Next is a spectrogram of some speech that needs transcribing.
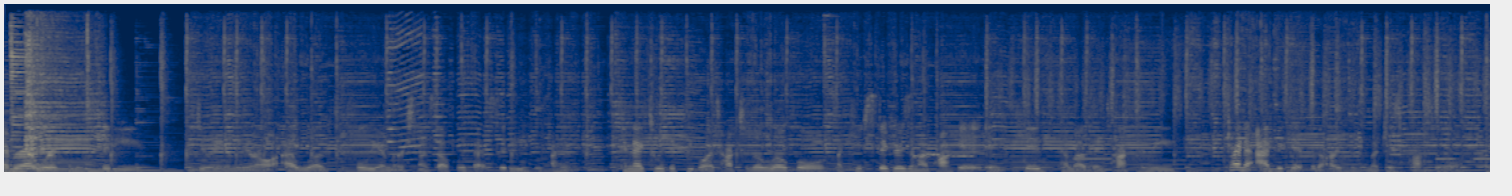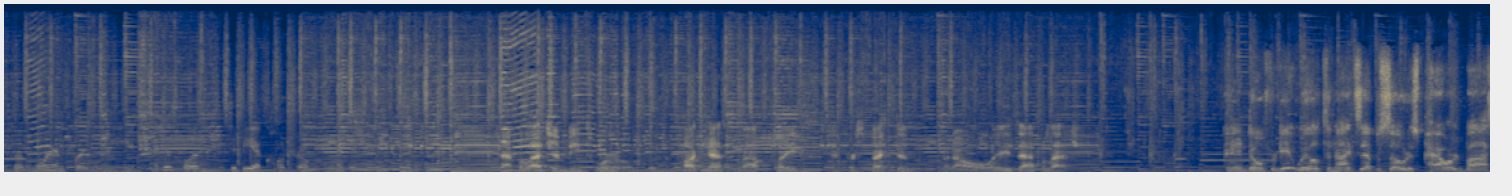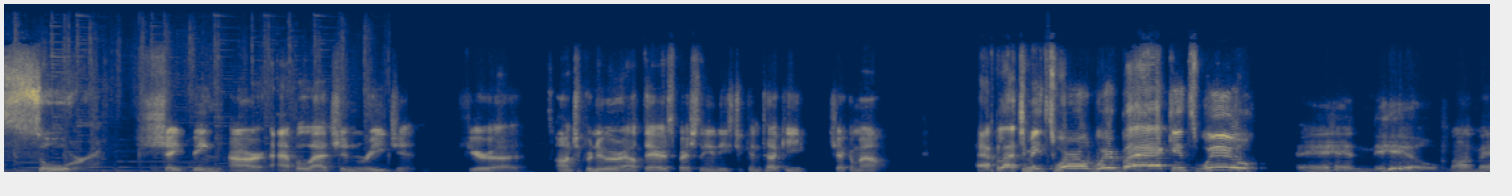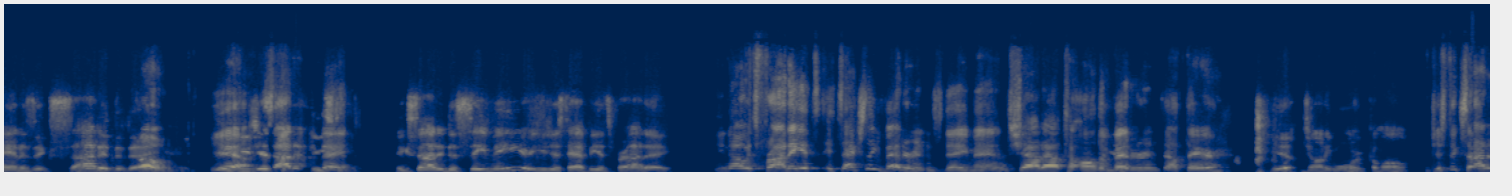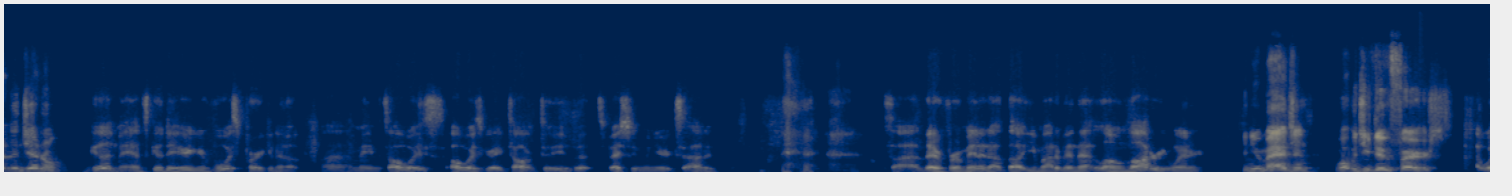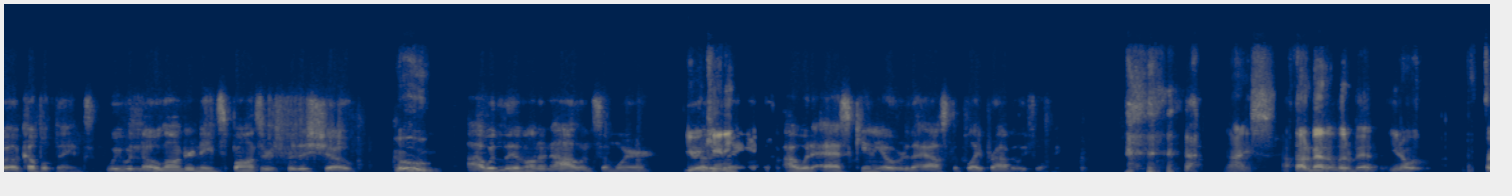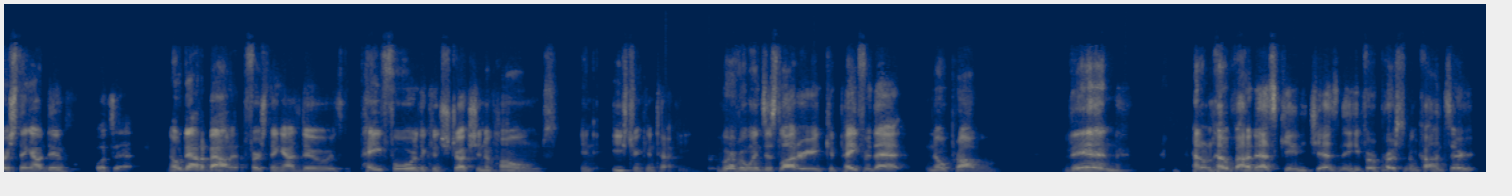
Whenever I work in a city doing a mural, I love to fully immerse myself with that city. I connect with the people, I talk to the locals, I keep stickers in my pocket if kids come up and talk to me. I try to advocate for the arts as much as possible. But more importantly, I just love to be a cultural connection. Appalachia Meets World, a podcast about place and perspective, but always Appalachian. And don't forget, Will, tonight's episode is powered by SOAR. Shaping our Appalachian region. If you're a entrepreneur out there, especially in Eastern Kentucky, check them out. Appalachian Meets World, we're back. It's Will. And Neil, my man is excited today. Oh, yeah. you just- excited today. Excited to see me, or you just happy it's Friday? You know, it's Friday. It's it's actually Veterans Day, man. Shout out to all the veterans out there. Yep, Johnny Warren, come on. Just excited in general. Good man, it's good to hear your voice perking up. I mean, it's always always great talk to you, but especially when you're excited. So I, there for a minute, I thought you might have been that lone lottery winner. Can you imagine? What would you do first? Well, a couple things. We would no longer need sponsors for this show. Who? I would live on an island somewhere. You The and Kenny? is, I would ask Kenny over to the house to play privately for me. nice. I thought about it a little bit. You know, the first thing I'll do, What's that? no doubt about it, first thing I'll do is pay for the construction of homes in Eastern Kentucky. Whoever wins this lottery could pay for that, no problem. Then I don't know if I'd ask Kenny Chesney for a personal concert,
